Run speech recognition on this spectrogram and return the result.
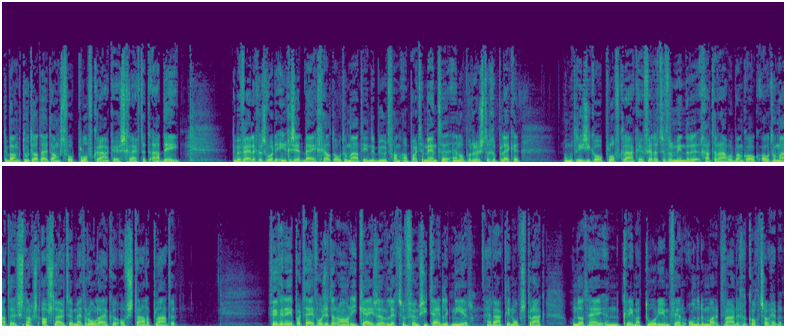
De bank doet dat uit angst voor plofkraken, schrijft het AD. De beveiligers worden ingezet bij geldautomaten in de buurt van appartementen en op rustige plekken... Om het risico op plofkraken verder te verminderen gaat de Rabobank ook automaten s'nachts afsluiten met rolluiken of stalen platen. VVD-partijvoorzitter Henri Keizer legt zijn functie tijdelijk neer. Hij raakt in opspraak omdat hij een crematorium ver onder de marktwaarde gekocht zou hebben.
